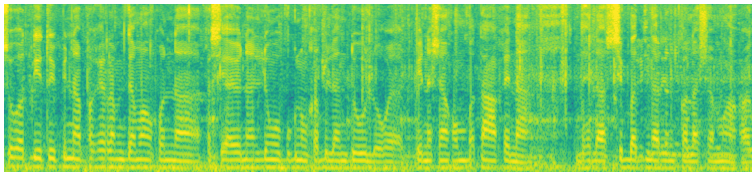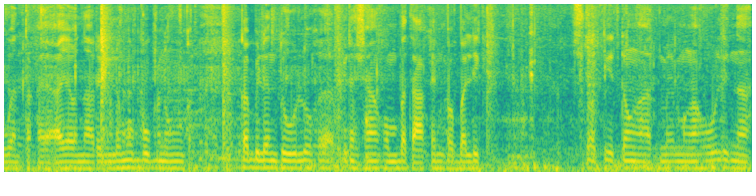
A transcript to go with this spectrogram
So at dito pinapakiramdaman ko na kasi ayaw na lumubog ng kabilang dulo kaya pinasyan kong batake na dahil uh, sibad na rin pala siya mga kagwanta kaya ayaw na rin lumubog ng kabilang dulo kaya pinasyan kong batakin pabalik. So at ito nga at may mga huli na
